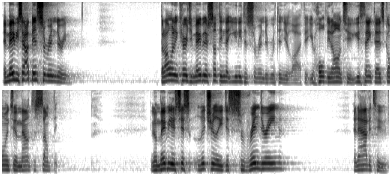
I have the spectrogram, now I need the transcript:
And maybe say, I've been surrendering. But I want to encourage you, maybe there's something that you need to surrender within your life that you're holding on to. You think that it's going to amount to something. You know, maybe it's just literally just surrendering an attitude,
